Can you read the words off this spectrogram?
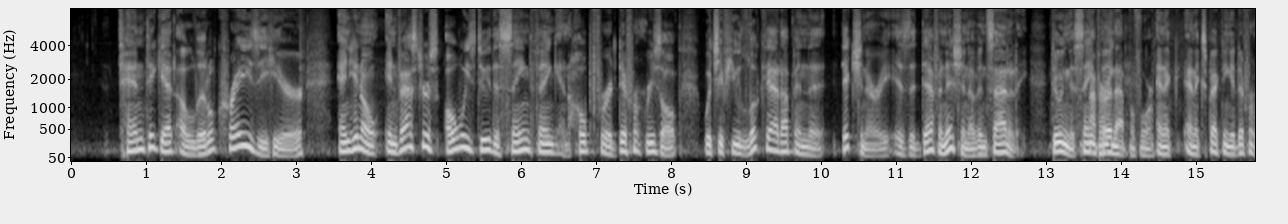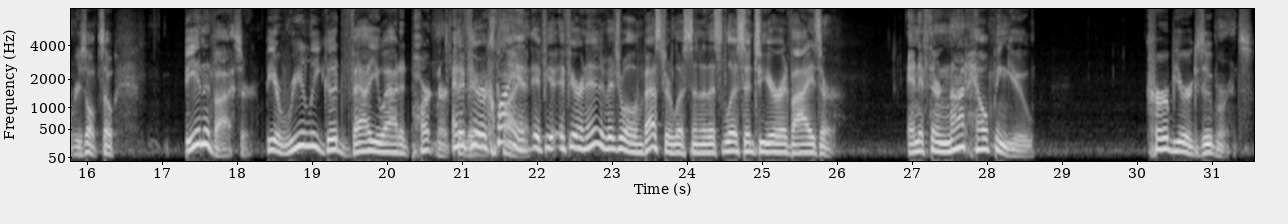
tend to get a little crazy here. And you know, investors always do the same thing and hope for a different result, which, if you look that up in the dictionary, is the definition of insanity. Doing the same I've thing heard that before. and, and expecting a different result. So be an advisor, be a really good value added partner. And if you're a the client, if you if you're an individual investor listen to this, listen to your advisor. And if they're not helping you, curb your exuberance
